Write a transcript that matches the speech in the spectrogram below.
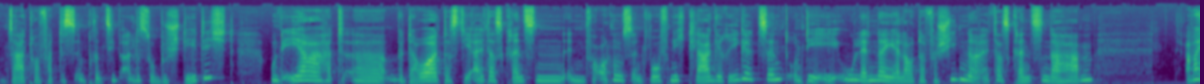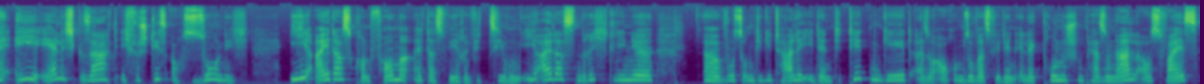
Und Saathoff hat das im Prinzip alles so bestätigt. Und er hat äh, bedauert, dass die Altersgrenzen im Verordnungsentwurf nicht klar geregelt sind und die EU-Länder ja lauter verschiedene Altersgrenzen da haben. Aber ey, ehrlich gesagt, ich verstehe es auch so nicht. EIDAS-konforme Altersverifizierung. EIDAS ist eine Richtlinie äh, wo es um digitale Identitäten geht, also auch um sowas wie den elektronischen Personalausweis,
